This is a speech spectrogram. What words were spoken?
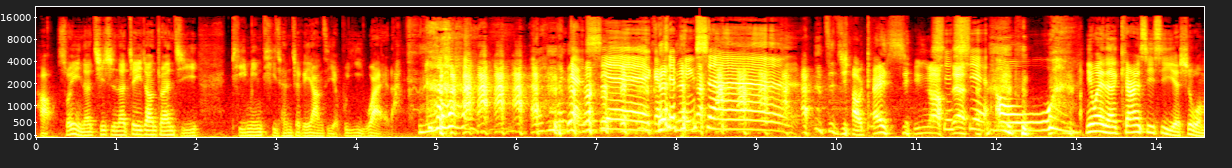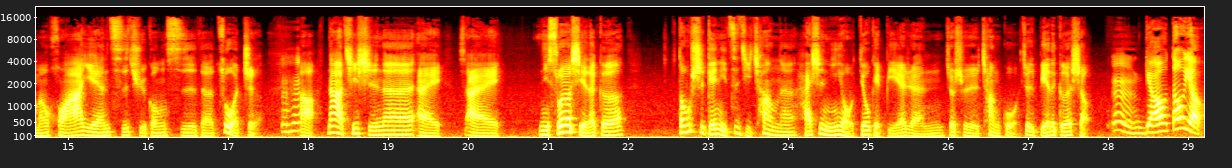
好，所以呢，其实呢，这一张专辑提名提成这个样子也不意外啦。哎，很感谢感谢评审，自己好开心哦！谢谢哦。因为呢，Karen CC 也是我们华研词曲公司的作者、嗯，啊。那其实呢，哎哎，你所有写的歌，都是给你自己唱呢，还是你有丢给别人就是唱过，就是别的歌手？嗯，有都有，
